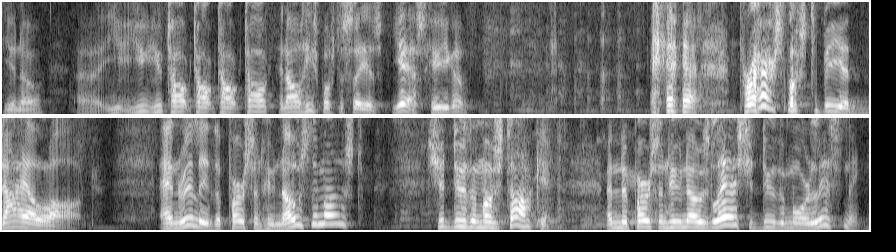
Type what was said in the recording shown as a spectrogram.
You know, uh, you, you, you talk, talk, talk, talk, and all He's supposed to say is, Yes, here you go. prayer is supposed to be a dialogue. And really, the person who knows the most should do the most talking. And the person who knows less should do the more listening.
